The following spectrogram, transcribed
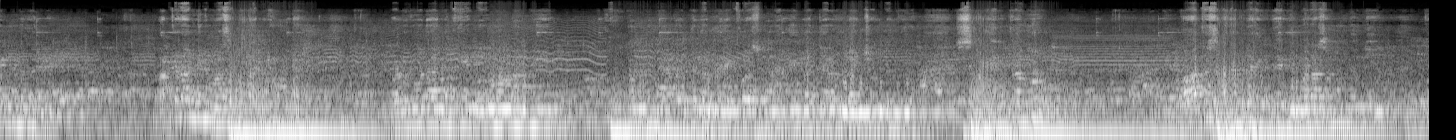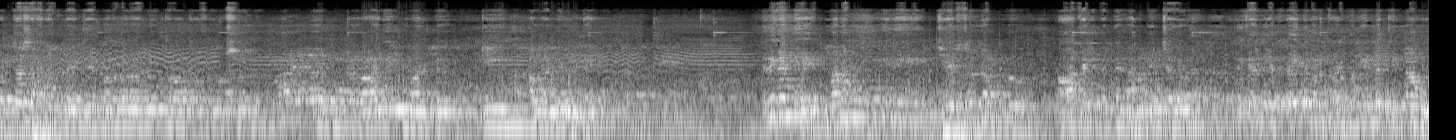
ఏముండదు అక్కడ మీకు మసాలా అన్నీ ఉంటాయి పడుకోవడానికి నిలవడానికి పొద్దున్న బ్రేక్ఫాస్ట్ ఉంటుంది మధ్యాహ్నం లంచ్ ఉంటుంది. సాయంత్రము పాత సాధనలు అయితే నిమ్మరసం ఉంటుంది కొత్త సాధనలు అయితే మరమరాలు తర్వాత ఫ్రూట్స్ రాగి మాల్ట్ టీ అవన్నీ ఉంటాయి. ఎందుకంటే మనము ఇది చేస్తున్నప్పుడు ఆకలి పెద్దగా అనిపించదు. ఎందుకంటే ఎప్పుడైతే మనం కడుపు నిండా తిన్నామో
